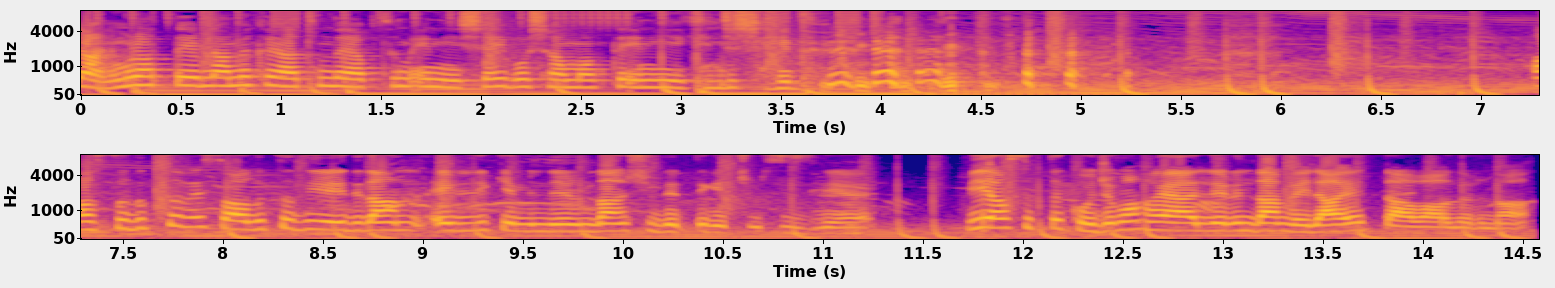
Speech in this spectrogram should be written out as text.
Yani Murat'la evlenmek hayatımda yaptığım en iyi şey, boşanmakta en iyi ikinci şeydi. Hastalıkta ve sağlıkta diye edilen evlilik yeminlerinden şiddetli geçimsizliğe, bir yastıkta kocaman hayallerinden velayet davalarına,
